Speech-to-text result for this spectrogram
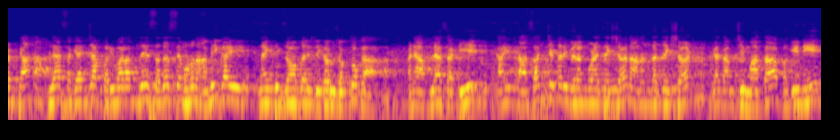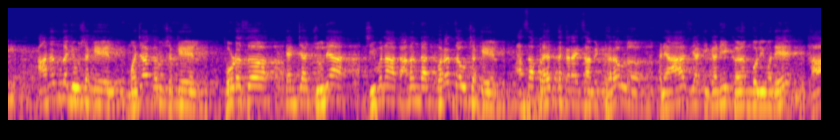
पण त्यात आपल्या सगळ्यांच्या परिवारातले सदस्य म्हणून आम्ही काही नैतिक जबाबदारी स्वीकारू शकतो का? आणि आपल्यासाठी काही तासांचे तरी विरंगुळ्याचे क्षण आनंदाचे क्षण ज्यात आमची माता भगिनी आनंद घेऊ शकेल मजा करू शकेल थोडंसं त्यांच्या जुन्या जीवनात आनंदात परत जाऊ शकेल असा प्रयत्न करायचा आम्ही ठरवलं. आणि आज या ठिकाणी कळंबोलीमध्ये हा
